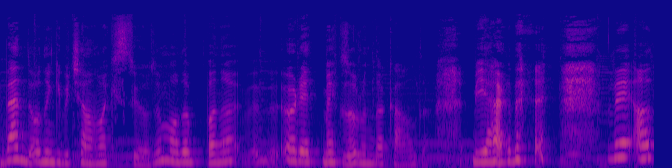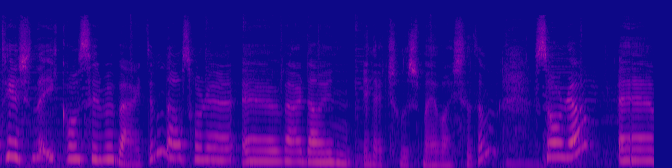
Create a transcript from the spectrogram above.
Ben de onun gibi çalmak istiyordum. O da bana öğretmek zorunda kaldı bir yerde. Ve 6 yaşında ilk konserimi verdim. Daha sonra e, Verdun ile çalışmaya başladım. Sonra e,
